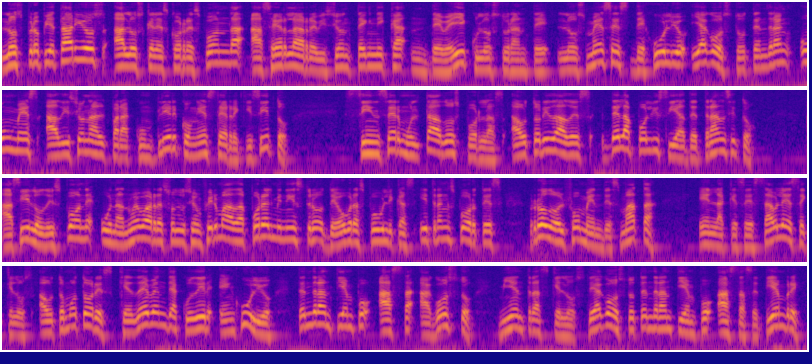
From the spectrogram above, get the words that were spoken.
Los propietarios a los que les corresponda hacer la revisión técnica de vehículos durante los meses de julio y agosto tendrán un mes adicional para cumplir con este requisito, sin ser multados por las autoridades de la Policía de Tránsito. Así lo dispone una nueva resolución firmada por el ministro de Obras Públicas y Transportes, Rodolfo Méndez Mata, en la que se establece que los automotores que deben de acudir en julio tendrán tiempo hasta agosto, mientras que los de agosto tendrán tiempo hasta septiembre.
